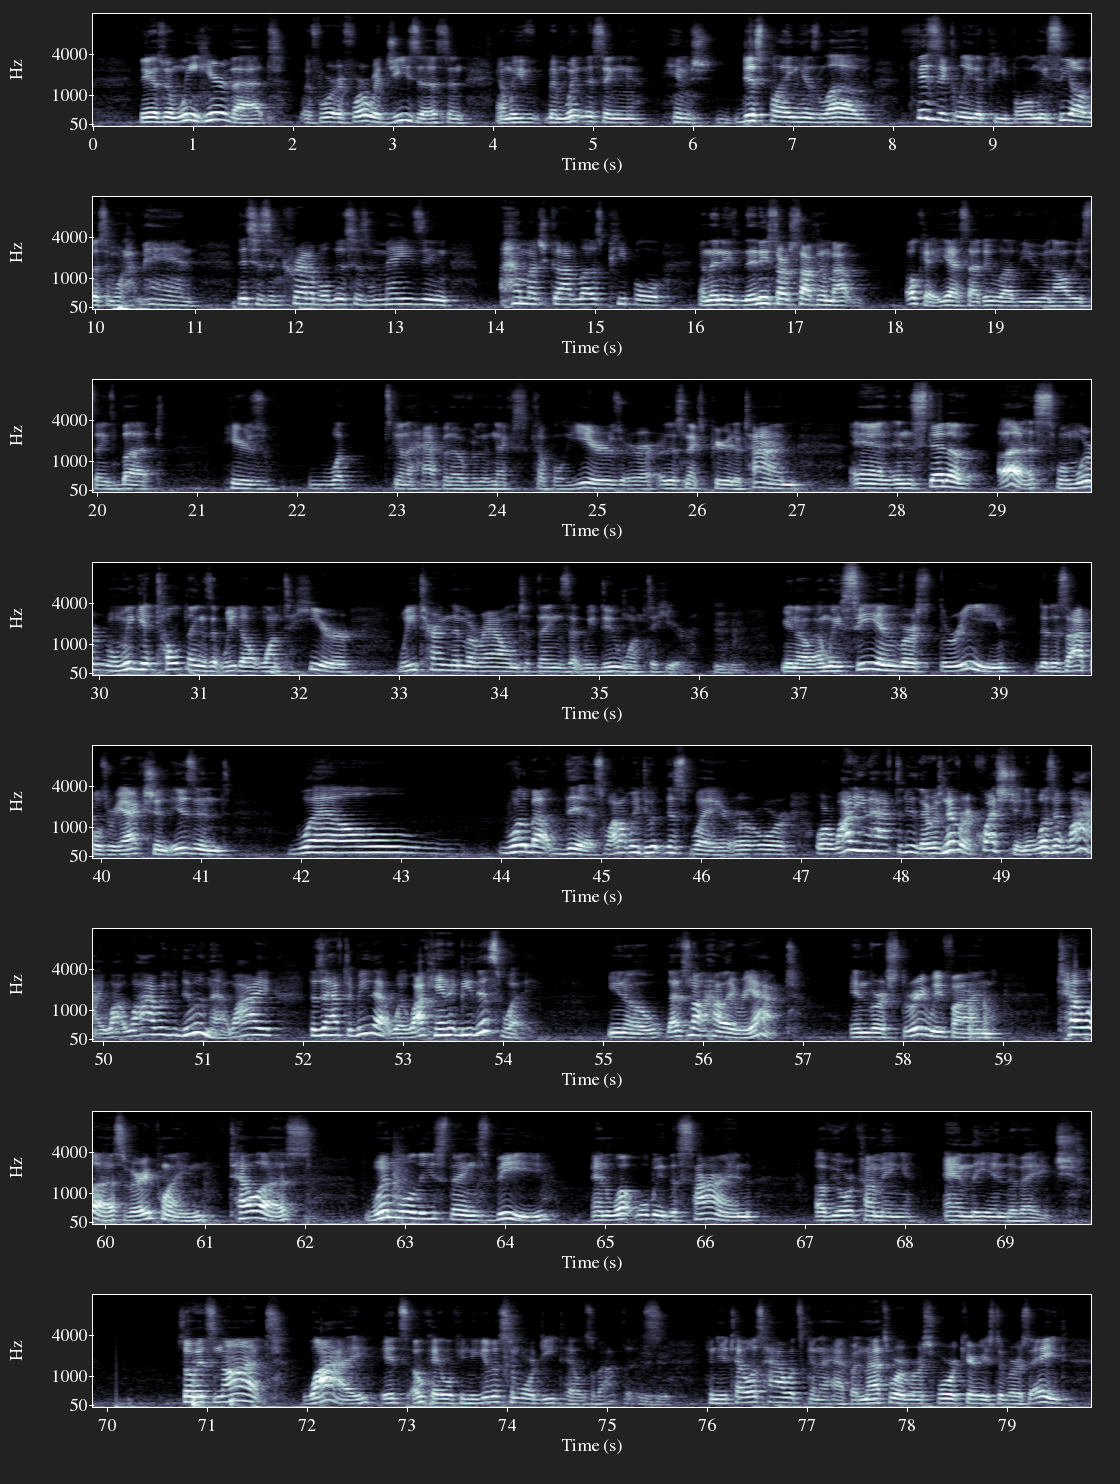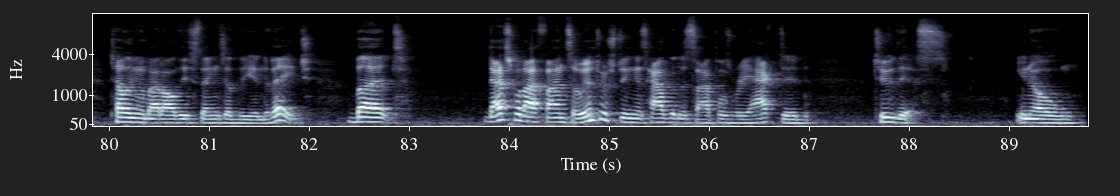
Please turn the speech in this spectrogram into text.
because when we hear that, if we're if we're with Jesus and and we've been witnessing Him sh- displaying His love physically to people, and we see all this, and we're like, man, this is incredible. This is amazing. How much God loves people, and then he then he starts talking about, okay, yes, I do love you, and all these things, but here's what's going to happen over the next couple of years or, or this next period of time and instead of us when we're when we get told things that we don't want to hear we turn them around to things that we do want to hear. Mhm. you know and we see in verse 3 the disciples reaction isn't well what about this? Why don't we do it this way? Or or or why do you have to do there was never a question. It wasn't why? Why why are you doing that? Why does it have to be that way? Why can't it be this way? You know that's not how they react in verse 3 we find tell us very plain tell us when will these things be and what will be the sign of your coming and the end of age? So it's not why it's okay well can you give us some more details about this? Mhm. can you tell us how it's going to happen that's where verse 4 carries to verse 8 telling about all these things of the end of age. But that's what i find so interesting is how the disciples reacted to this you know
